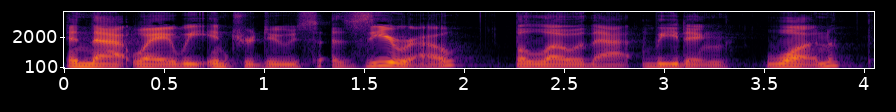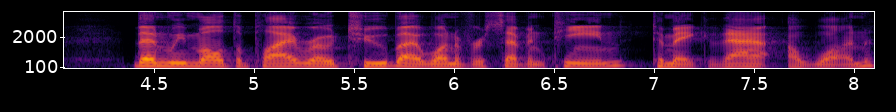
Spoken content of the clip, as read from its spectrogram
and that way, we introduce a 0 below that leading 1. Then we multiply row 2 by 1 over 17 to make that a 1.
